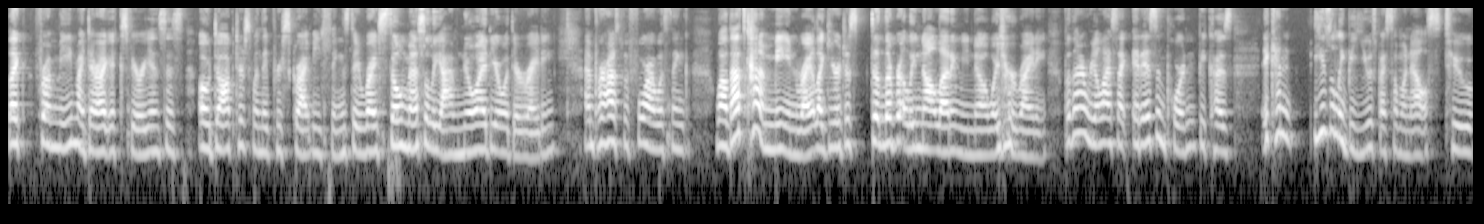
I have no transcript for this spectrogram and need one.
like from me my direct experience is oh doctors when they prescribe me things they write so messily I have no idea what they're writing. And perhaps before I would think well that's kind of mean right? Like you're just deliberately not letting me know what you're writing. But then I realized like it is important because it can easily be used by someone else to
